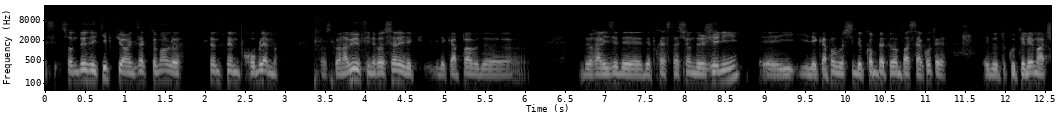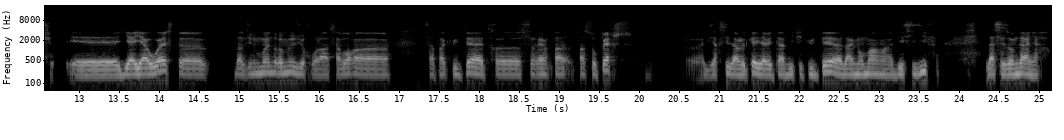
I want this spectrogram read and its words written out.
Ce sont deux équipes qui ont exactement le, même problème. Parce qu'on a vu, Finn Russell, il est, capable de, réaliser des, prestations de génie et il, est capable aussi de complètement passer à côté et de te coûter les matchs. Et Yaya West, euh, dans une moindre mesure. Voilà, savoir euh, sa faculté à être euh, serein face aux perches, exercice dans lequel il avait été en difficulté dans les moments décisifs la saison dernière.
